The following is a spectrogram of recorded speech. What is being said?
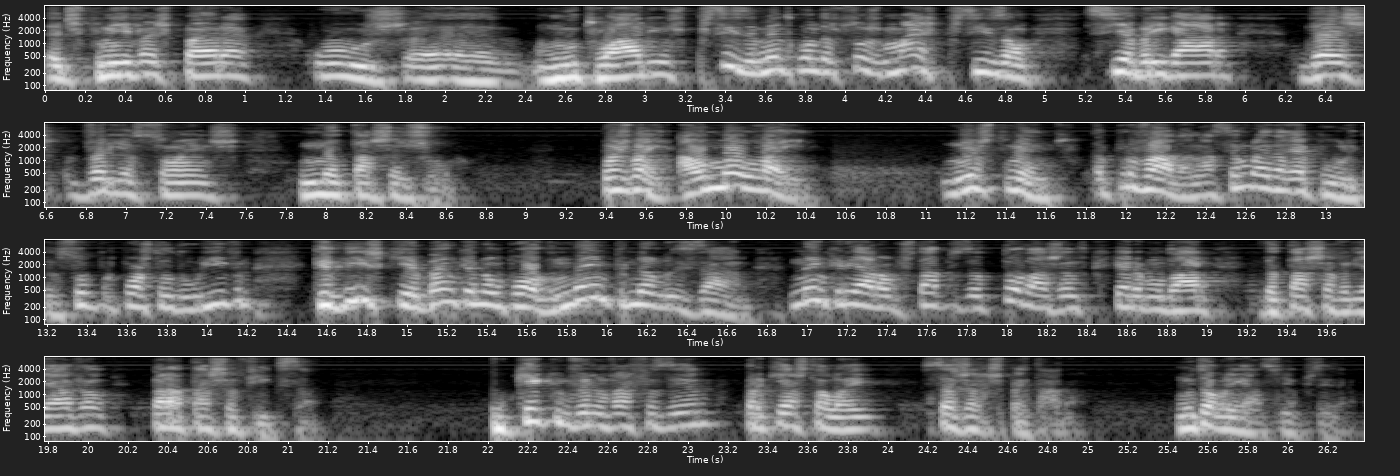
eh, disponíveis para os uh, mutuários, precisamente quando as pessoas mais precisam se abrigar das variações na taxa de juros. Pois bem, há uma lei neste momento, aprovada na Assembleia da República, sob proposta do LIVRE, que diz que a banca não pode nem penalizar, nem criar obstáculos a toda a gente que queira mudar da taxa variável para a taxa fixa. O que é que o Governo vai fazer para que esta lei seja respeitada? Muito obrigado, Sr. Presidente.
